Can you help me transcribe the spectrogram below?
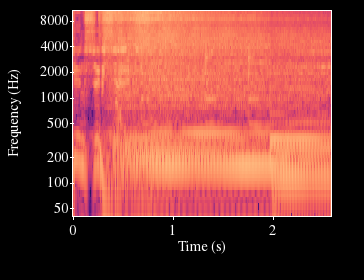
Mission success.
